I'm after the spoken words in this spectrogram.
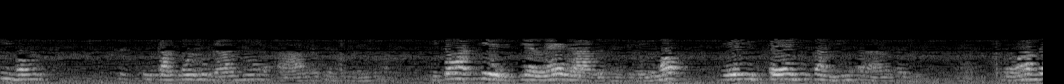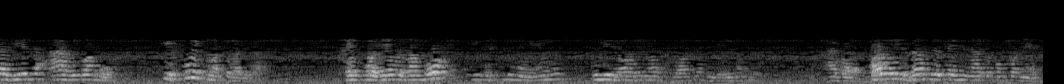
e vamos ficar conjugados à água mal. Então aquele que elege a água mal, ele impede o caminho para a água da vida. Então, árvore da vida, árvore do amor, que flui com naturalidade. Recolhemos amor e distribuímos o milhão de nós próprios mesmo. Agora, valorizamos determinado componente,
